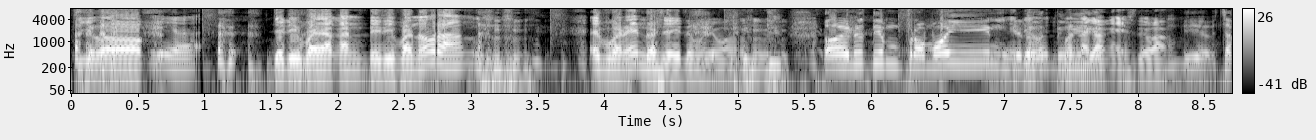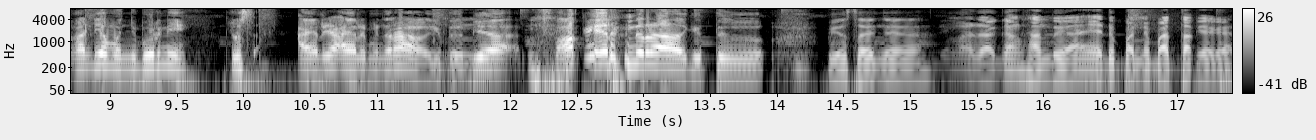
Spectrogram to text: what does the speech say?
cilok, iya. Jadi banyakan titipan orang. eh bukan endorse ya itu memang. oh, itu dia promoin. Iya, dia cuma dagang es doang. Iya, misalkan dia mau nyebur nih, terus airnya air mineral gitu. Hmm. Dia pakai air mineral gitu. Biasanya. Dia mah dagang santuy aja depannya Batak ya kan.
